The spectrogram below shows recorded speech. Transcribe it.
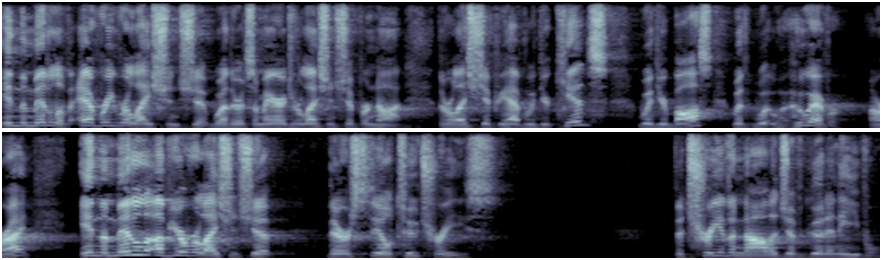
in the middle of every relationship, whether it's a marriage relationship or not, the relationship you have with your kids, with your boss, with wh- whoever, all right? In the middle of your relationship, there are still two trees the tree of the knowledge of good and evil,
